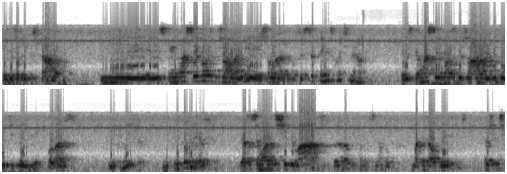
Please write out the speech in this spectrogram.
O Museu Pipistralvo. E eles têm um acervo audiovisual ali, Solange, não sei se você tem esse conhecimento eles têm um acervo audiovisual ali de, de películas incrível, incrível mesmo. E essa semana eu estive lá visitando, conhecendo o material deles, e a gente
